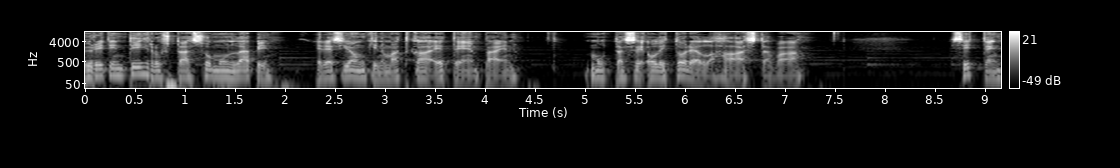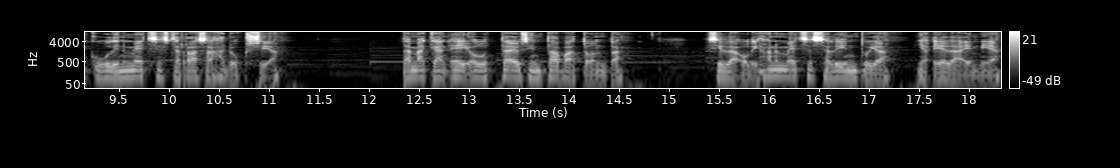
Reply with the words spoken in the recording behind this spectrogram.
Yritin tihrustaa sumun läpi edes jonkin matkaa eteenpäin, mutta se oli todella haastavaa. Sitten kuulin metsästä rasahduksia. Tämäkään ei ollut täysin tavatonta, sillä olihan metsässä lintuja ja eläimiä.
